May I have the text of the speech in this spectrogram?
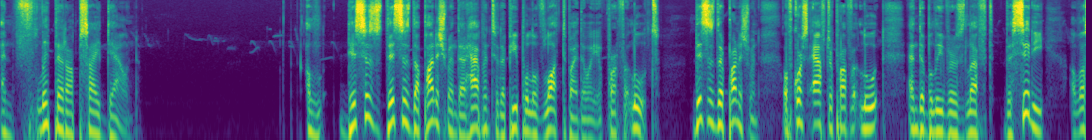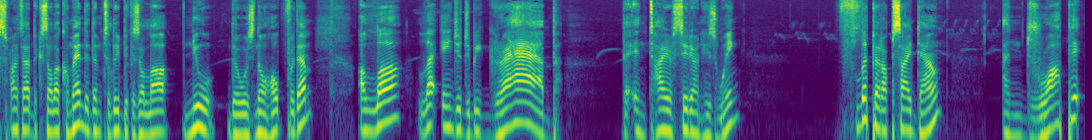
and flip it upside down. This is this is the punishment that happened to the people of Lot, by the way, of Prophet Lut. This is their punishment. Of course, after Prophet Lut and the believers left the city, Allah subhanahu wa ta'ala, because Allah commanded them to leave because Allah knew there was no hope for them, Allah let Angel Jibreel grab the entire city on his wing, flip it upside down, and drop it,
